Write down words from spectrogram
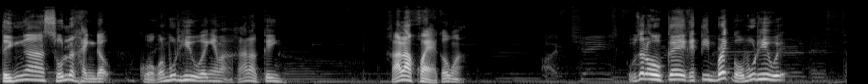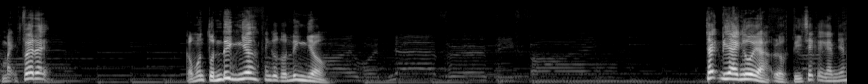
tính uh, số lượt hành động của con bút hưu anh em ạ. Khá là kinh. Khá là khỏe không ạ? Cũng rất là ok cái team break của bút hưu ấy. Mạnh phết đấy cảm ơn Tuấn Đinh nhá, thank you Tuấn Đinh nhiều. Check đi anh ơi à được tí check anh em nhé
